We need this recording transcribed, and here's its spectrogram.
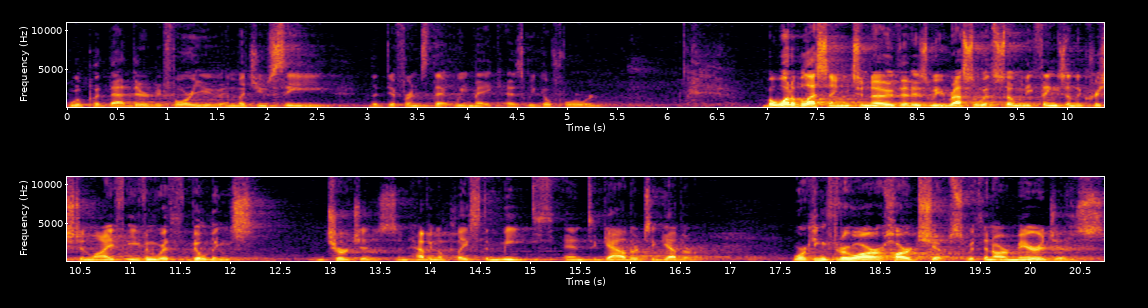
we'll put that there before you and let you see the difference that we make as we go forward. But what a blessing to know that as we wrestle with so many things in the Christian life, even with buildings, churches, and having a place to meet and to gather together, working through our hardships within our marriages,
